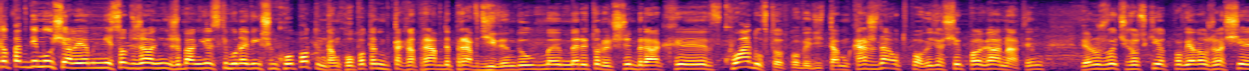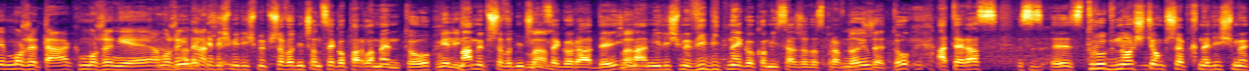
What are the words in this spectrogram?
No pewnie musi, ale ja nie sądzę, że- żeby angielski był największym kłopotem. Tam kłopotem tak naprawdę prawdziwym był me- merytoryczny brak e, wkładu w te odpowiedzi. Tam każda odpowiedź właściwie polegała na tym, Janusz Wojciechowski odpowiadał, że właściwie może tak, może nie, a może No, ale inaczej. kiedyś mieliśmy przewodniczącego parlamentu, Mieliśmy. mamy przewodniczącego Rady i Mamy. ma, mieliśmy wybitnego komisarza do spraw No i- budżetu, a teraz z, z trudnością przepchnęliśmy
